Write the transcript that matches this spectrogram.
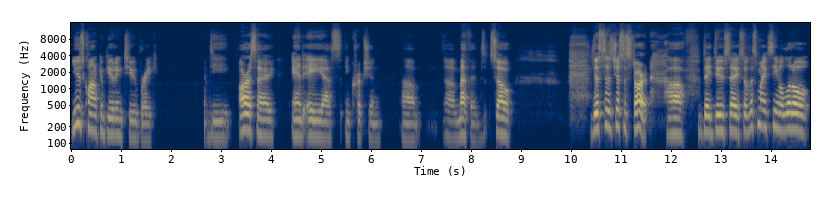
used quantum computing to break the RSA and AES encryption um, uh, methods. So this is just a start. Uh, they do say so. This might seem a little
